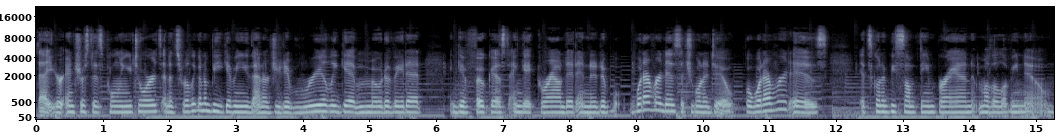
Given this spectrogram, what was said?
that your interest is pulling you towards. And it's really going to be giving you the energy to really get motivated and get focused and get grounded in whatever it is that you want to do. But whatever it is, it's going to be something brand mother loving new.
